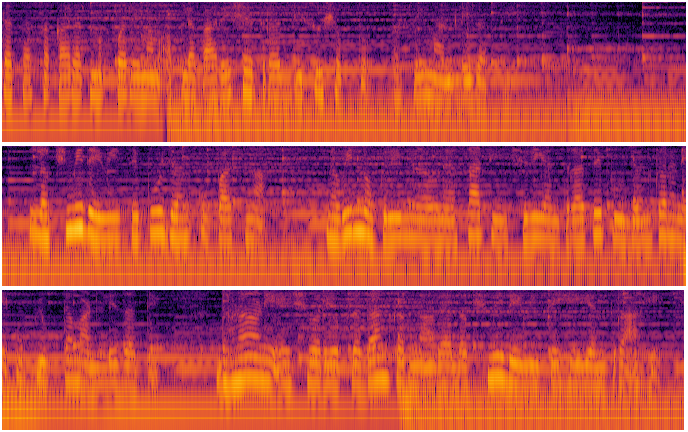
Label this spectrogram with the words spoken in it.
त्याचा सकारात्मक परिणाम आपल्या कार्यक्षेत्रात दिसू शकतो असे मानले जाते. लक्ष्मी देवीचे पूजन उपासना नवीन नोकरी मिळवण्यासाठी श्रीयंत्राचे पूजन करणे उपयुक्त मानले जाते. धन आणि ऐश्वर प्रदान करणाऱ्या लक्ष्मी देवीचे हे यंत्र आहे.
